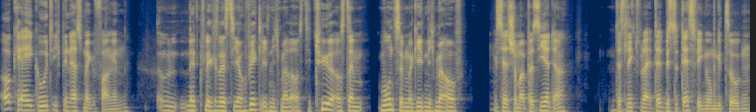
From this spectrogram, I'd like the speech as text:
Okay, gut, ich bin erstmal gefangen. Aber Netflix lässt sich auch wirklich nicht mehr raus. Die Tür aus deinem Wohnzimmer geht nicht mehr auf. Ist das schon mal passiert, ja? Das liegt vielleicht, bist du deswegen umgezogen?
